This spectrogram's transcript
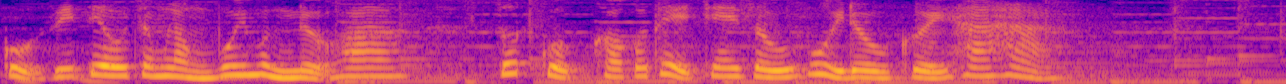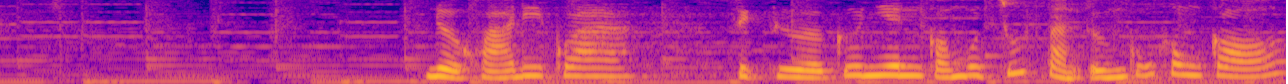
cổ dĩ tiêu trong lòng vui mừng nở hoa, rốt cuộc khó có thể che giấu vùi đầu cười ha hả. Nửa khóa đi qua, dịch thừa cư nhiên có một chút phản ứng cũng không có.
